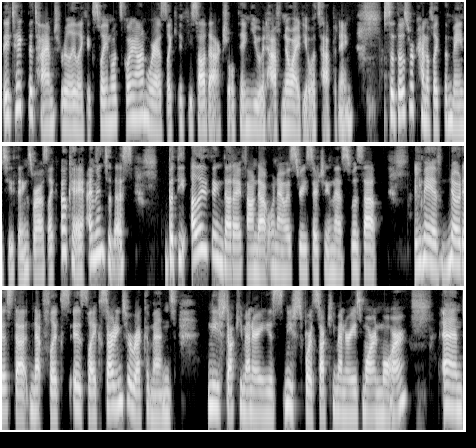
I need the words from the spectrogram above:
they take the time to really like explain what's going on. Whereas, like if you saw the actual thing, you would have no idea what's happening. So those were kind of like the main two things where I was like, okay, I'm into this. But the other thing that I found out when I was researching this was that you may have noticed that Netflix is like starting to recommend niche documentaries, niche sports documentaries more and more. And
